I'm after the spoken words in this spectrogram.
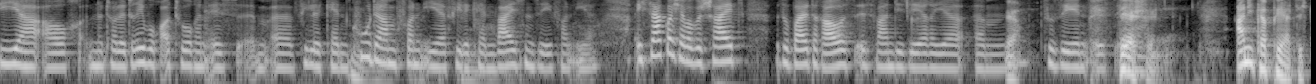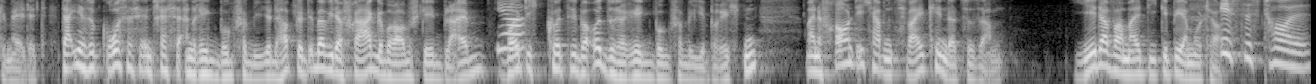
die ja auch eine tolle Drehbuchautorin ist. Ähm, äh, viele kennen Kudamm von ihr, viele kennen Weißensee von ihr. Ich sag euch aber Bescheid, sobald raus ist, wann die Serie ähm, Ja. zu sehen ist. Sehr Ja. schön. Annika P. hat sich gemeldet. Da ihr so großes Interesse an Regenbogenfamilien habt und immer wieder Fragen im Raum stehen bleiben, Ja. wollte ich kurz über unsere Regenbogenfamilie berichten. Meine Frau und ich haben zwei Kinder zusammen. Jeder war mal die Gebärmutter. Ist es toll.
